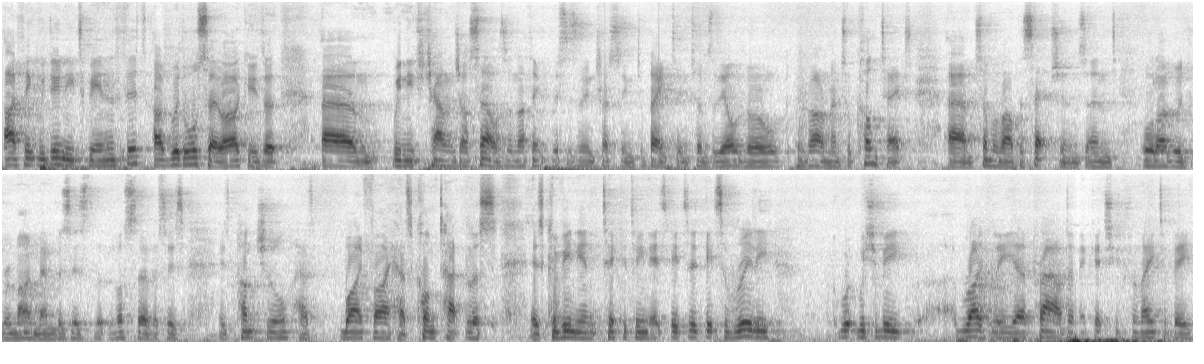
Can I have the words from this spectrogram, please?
I think we do need to be innovative. I would also argue that um, we need to challenge ourselves, and I think this is an interesting debate in terms of the overall environmental context, um, some of our perceptions, and all I would remind members is that the bus service is, is punctual, has Wi-Fi, has contactless, is convenient ticketing. It's, it's, it's a really, we should be rightly uh, proud, and it gets you from A to B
